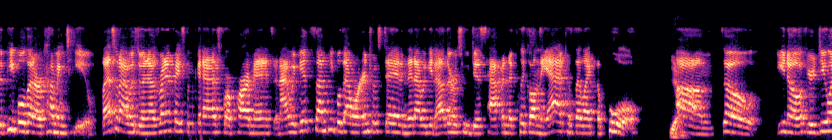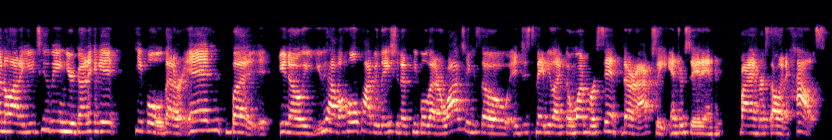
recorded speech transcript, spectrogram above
the people that are coming to you. That's what I was doing. I was running Facebook ads for apartments, and I would get some people that were interested, and then I would get others who just happened to click on the ad because they like the pool. Yeah. Um, so you know, if you're doing a lot of YouTubing, you're gonna get people that are in, but you know, you have a whole population of people that are watching. So it just may be like the 1% that are actually interested in buying or selling a house.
